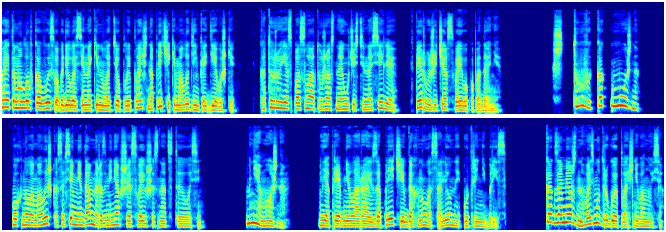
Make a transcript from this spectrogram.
поэтому ловко высвободилась и накинула теплый плащ на плечики молоденькой девушки, которую я спасла от ужасной участи насилия в первый же час своего попадания. «Что вы, как можно?» — охнула малышка, совсем недавно разменявшая свою шестнадцатую осень. «Мне можно». Я приобняла Раю за плечи и вдохнула соленый утренний бриз. «Как замерзну, возьму другой плащ, не волнуйся».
